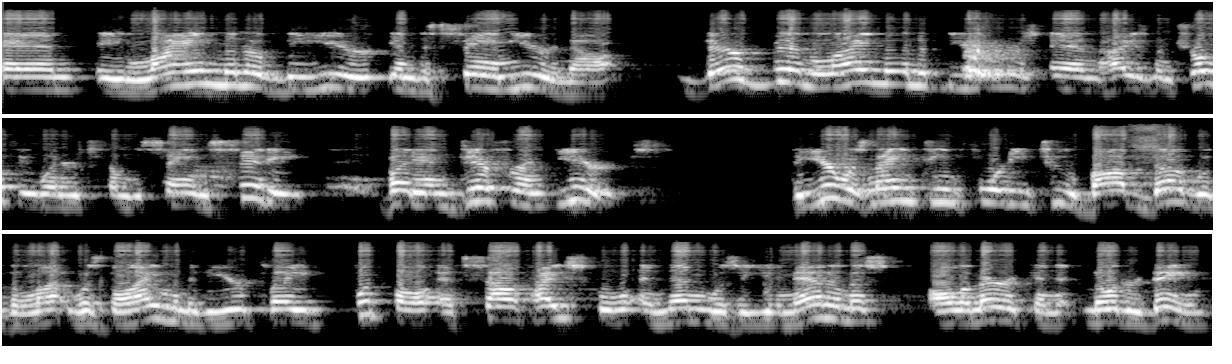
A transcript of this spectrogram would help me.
and a lineman of the year in the same year. Now, there have been lineman of the years and Heisman Trophy winners from the same city, but in different years. The year was 1942. Bob Dove was the, lineman of the year, played football at South High School, and then was a unanimous All American at Notre Dame.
